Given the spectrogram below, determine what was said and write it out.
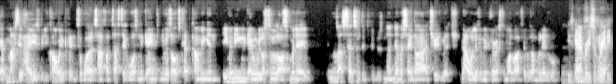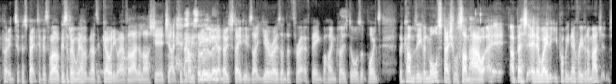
a massive haze, but you can't really put it into words how fantastic it was. And the games and the results kept coming. And even the England game when we lost in the last minute, it was that sense of the, it was no, never say die attitude, which that will live with me for the rest of my life. It was unbelievable. His memories are really put into perspective as well, considering we haven't been able to go anywhere for like the last year. Absolutely, speaking, yeah, those stadiums like Euros under threat of being behind closed doors at points becomes even more special somehow. I eh, best in a way that you probably never even imagined.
